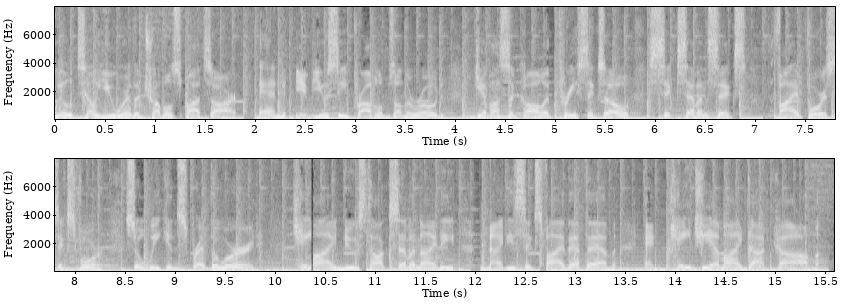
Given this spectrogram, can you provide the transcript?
We'll tell you where the trouble spots are. And if you see problems on the road, give us a call at 360 676 5464 so we can spread the word. KGMI News Talk 790, 96.5 FM, and KGMI.com.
